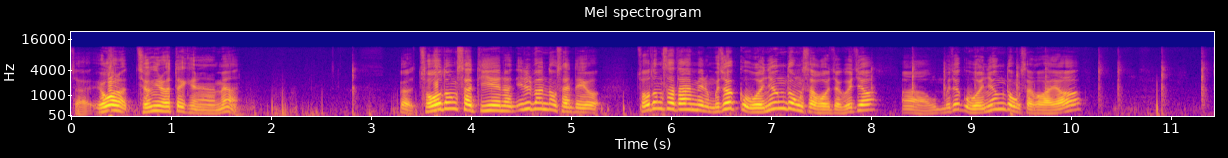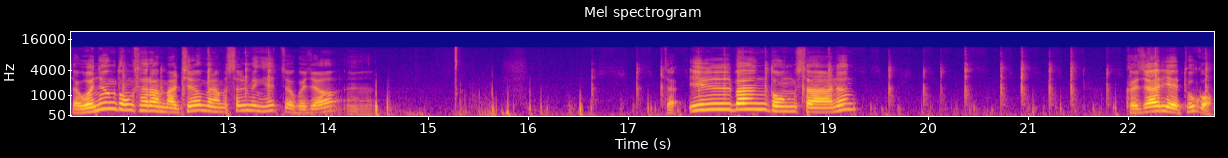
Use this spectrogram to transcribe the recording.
자, 요거는 정의를 어떻게 하냐면, 그 조동사 뒤에는 일반 동사인데 요. 조동사 다음에는 무조건 원형 동사가 오죠. 그죠? 어, 무조건 원형 동사가 와요. 자, 원형 동사란 말 지난번에 한번 설명했죠. 그죠? 예. 자, 일반 동사는 그 자리에 두고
